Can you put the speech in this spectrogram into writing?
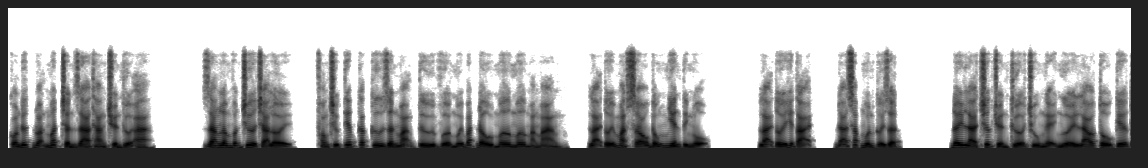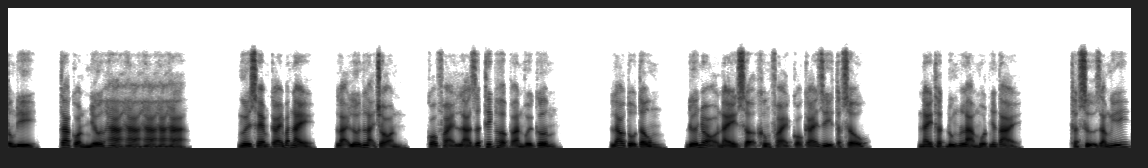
còn đứt đoạn mất trần gia thang truyền thừa a. Giang lâm vẫn chưa trả lời, phòng trực tiếp các cư dân mạng từ vừa mới bắt đầu mơ mơ màng màng, lại tới mặt sau bỗng nhiên tỉnh ngộ. Lại tới hiện tại, đã sắp muốn cười giật. Đây là trước truyền thừa chủ nghệ người lão tổ kia tông đi, ta còn nhớ ha ha ha ha ha. Ngươi xem cái bắt này, lại lớn lại tròn, có phải là rất thích hợp ăn với cơm? Lao tổ tông, đứa nhỏ này sợ không phải có cái gì tật xấu. Này thật đúng là một nhân tài. Thật sự dám nghĩ,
